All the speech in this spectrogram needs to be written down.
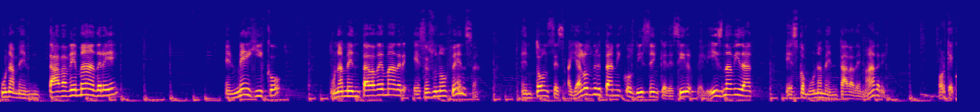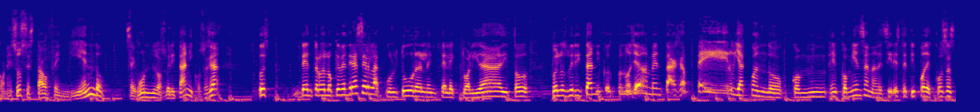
una mentada de madre, en México, una mentada de madre, eso es una ofensa. Entonces, allá los británicos dicen que decir feliz Navidad es como una mentada de madre. Porque con eso se está ofendiendo, según los británicos. O sea, pues dentro de lo que vendría a ser la cultura, la intelectualidad y todo, pues los británicos pues, nos llevan ventaja, pero ya cuando eh, comienzan a decir este tipo de cosas,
